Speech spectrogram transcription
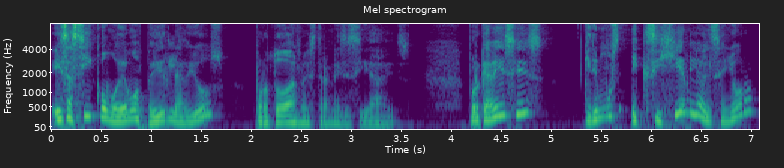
Es así como debemos pedirle a Dios por todas nuestras necesidades. Porque a veces queremos exigirle al Señor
